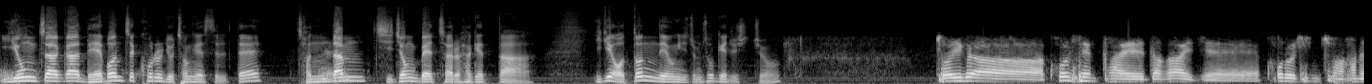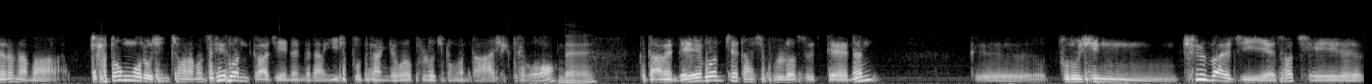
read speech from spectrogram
이용자가 네 번째 콜을 요청했을 때 전담 지정 배차를 하겠다. 이게 어떤 내용인지 좀 소개해 주시죠. 저희가 콜센터에다가 이제 콜을 신청하면은 아마 자동으로 신청을 하면 세 번까지는 그냥 20분 간격으로 불러주는 건 다 아실 테고 네. 그 다음에 네 번째 다시 불렀을 때는 그 부르신 출발지에서 제일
